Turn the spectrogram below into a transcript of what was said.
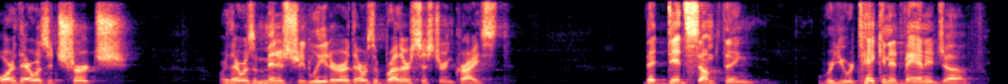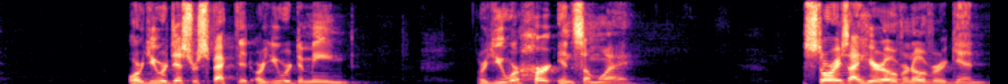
or there was a church, or there was a ministry leader, or there was a brother or sister in Christ that did something where you were taken advantage of, or you were disrespected, or you were demeaned, or you were hurt in some way. The stories I hear over and over again.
